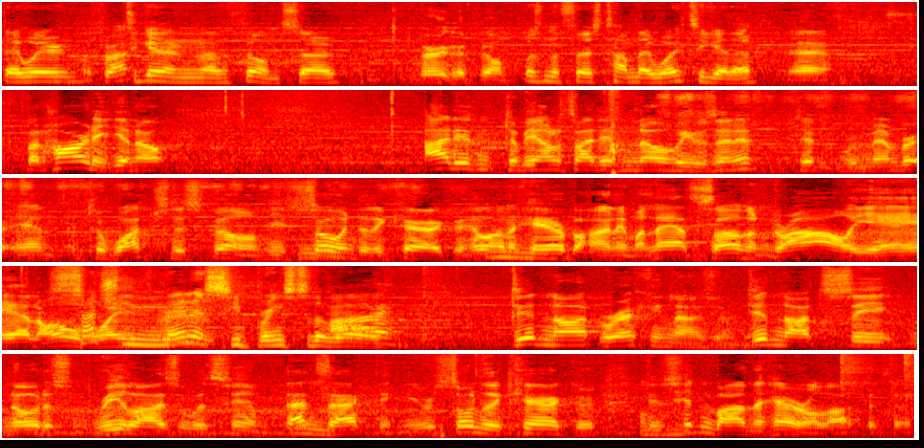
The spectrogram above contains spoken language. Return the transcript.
They were right. together in another film, so Very good film. wasn't the first time they worked together. Yeah. But Hardy, you know, I didn't, to be honest, I didn't know he was in it, didn't remember. And to watch this film, he's so hmm. into the character, he had a lot of hmm. hair behind him, and that southern drawl he had all the Such way through. menace he brings to the role. I did not recognize him, did not see, notice, realize it was him. That's hmm. acting. He was so into the character. He was hidden behind the hair a lot, but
